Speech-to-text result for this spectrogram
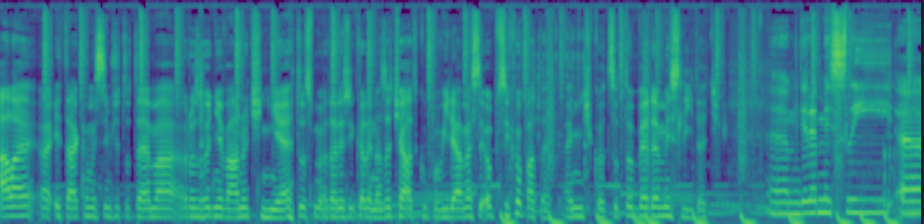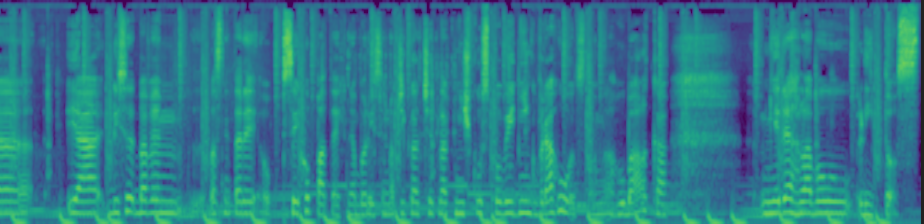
ale uh, i tak myslím, že to téma rozhodně vánoční je, to jsme tady říkali na začátku, povídáme si o psychopatech. Aničko, co to běde myslí teď? Mně jde myslí, uh, já když se bavím vlastně tady o psychopatech, nebo když jsem například četla knížku Spovědník vrahu od Snomila Hubálka, mě jde hlavou lítost.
